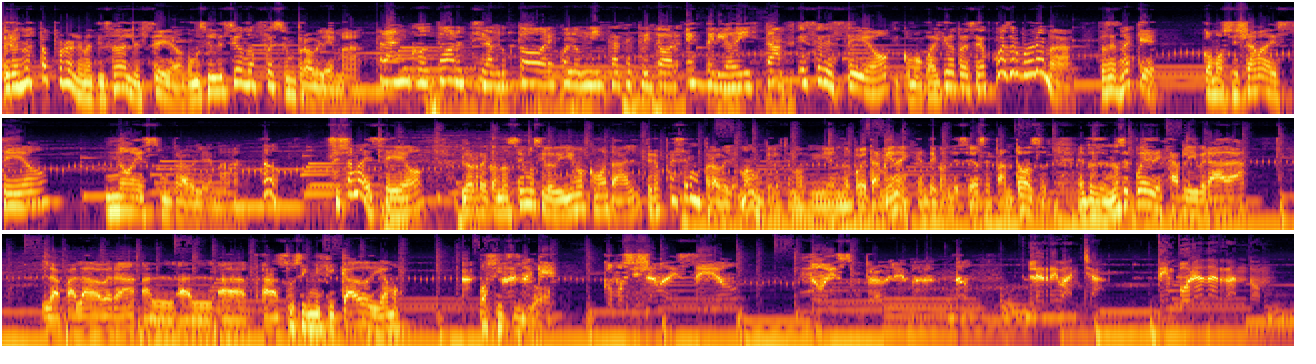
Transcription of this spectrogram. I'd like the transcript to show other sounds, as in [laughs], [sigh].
Pero no está problematizado el deseo, como si el deseo no fuese un problema. Franco Torchi, doctor, es columnista, es escritor, es periodista. Ese deseo, y como cualquier otro deseo, puede ser un problema. Entonces no es que como se llama deseo, no es un problema. No, se llama deseo, lo reconocemos y lo vivimos como tal, pero puede ser un problemón que lo estemos viviendo, porque también hay gente con deseos espantosos. Entonces no se puede dejar librada la palabra al, al, a, su significado, digamos, positivo. Como se llama deseo, no es un problema. No. La revancha. Temporada random.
